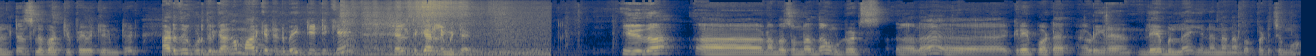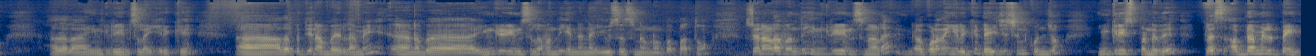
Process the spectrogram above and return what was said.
Milton's laboratory private limited அடுத்து கொடுத்துருக்காங்க marketed by TTK health care limited இதுதான் நம்ம சொன்னது தான் உட்வர்ட்ஸில் கிரேப் வாட்டர் அப்படிங்கிற லேபிளில் என்னென்ன நம்ம படித்தோமோ அதெல்லாம் இன்க்ரீடியன்ஸ்லாம் இருக்குது அதை பற்றி நம்ம எல்லாமே நம்ம இன்க்ரீடியன்ஸ்லாம் வந்து என்னென்ன யூசஸ் நம்ம பார்த்தோம். ஸோ இதனால் வந்து இன்க்ரீடியன்ஸ்னால குழந்தைங்களுக்கு டைஜஷன் கொஞ்சம் இன்க்ரீஸ் பண்ணுது. ப்ளஸ் அப்டாமினல் பெயின்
